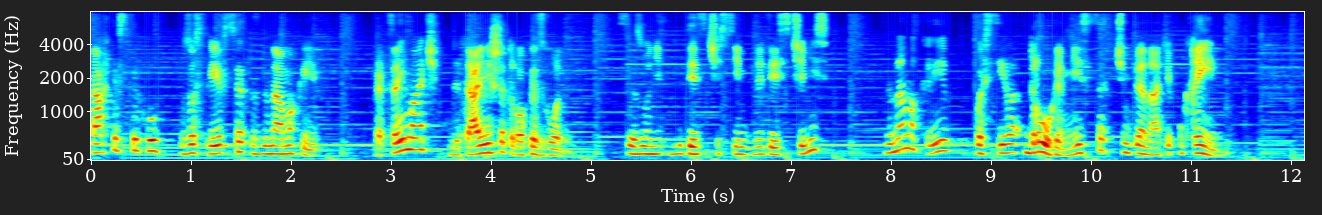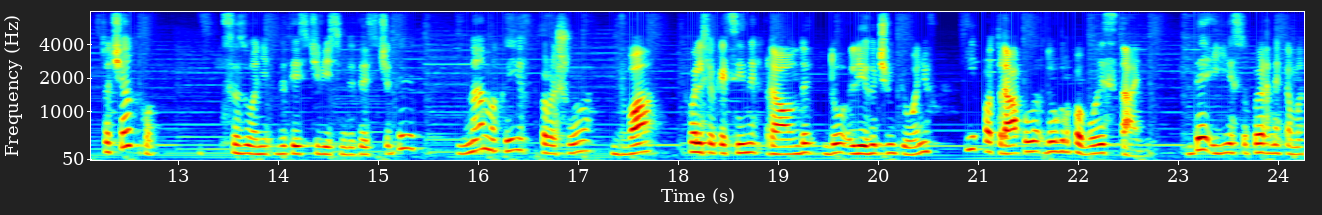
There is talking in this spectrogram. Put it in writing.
харківський клуб зустрівся з Динамо Київ. Про цей матч детальніше трохи згодом. В сезоні 2007-2008 Динамо Київ посіла друге місце в чемпіонаті України. Спочатку в сезоні 2008-2009 Динамо Київ пройшло два кваліфікаційних раунди до Ліги Чемпіонів і потрапило до групової стадії, де її суперниками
